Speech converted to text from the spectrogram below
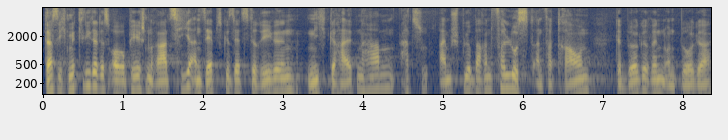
Dass sich Mitglieder des Europäischen Rats hier an selbstgesetzte Regeln nicht gehalten haben, hat zu einem spürbaren Verlust an Vertrauen der Bürgerinnen und Bürger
